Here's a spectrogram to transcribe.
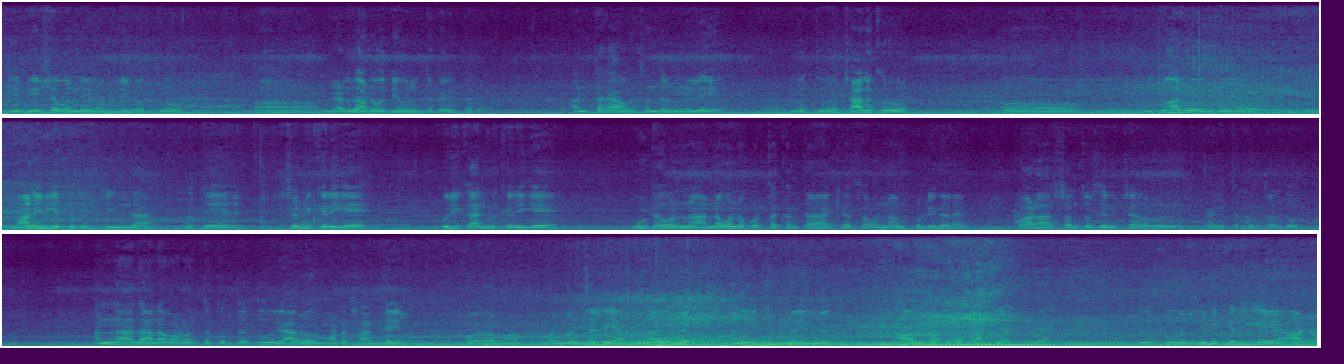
ಇಡೀ ದೇಶವನ್ನೇ ಇವರನ್ನು ಇವತ್ತು ನಡೆದಾಡುವ ದೇವರು ಅಂತ ಕರೀತಾರೆ. ಅಂತಹ ಒಂದು ಸಂದರ್ಭದಲ್ಲಿ ಇವತ್ತು ಚಾಲಕರು ನಿಜವಾದ ಒಂದು ಮಾನವೀಯತೆ ದೃಷ್ಟಿಯಿಂದ ಮತ್ತು ಶ್ರಮಿಕರಿಗೆ, ಕೂಲಿ ಕಾರ್ಮಿಕರಿಗೆ ಊಟವನ್ನು, ಅನ್ನವನ್ನು ಕೊಡ್ತಕ್ಕಂಥ ಕೆಲಸವನ್ನು ಹಮ್ಮಿಕೊಂಡಿದ್ದಾರೆ ಭಾಳ ಸಂತೋಷದ ವಿಚಾರ ಆಗಿರ್ತಕ್ಕಂಥದ್ದು. ಅನ್ನ ದಾನ ಮಾಡುವಂತಕ್ಕಂಥದ್ದು ಯಾರೂ ಅದು ಮಾಡೋಕ್ಕೆ ಸಾಧ್ಯ ಇಲ್ಲ. ಅವರ ಅವರ ಮನಸ್ಸಲ್ಲಿ ಗುಣ ಇರಬೇಕು, ಅನೇಕ ಗುಣ ಇರಬೇಕು. ಅವ್ರು ಮಾತ್ರ ಸಾಧ್ಯ ಆಗ್ತದೆ. ಇವತ್ತು ಶ್ರಮಿಕರಿಗೆ ಆಟೋ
